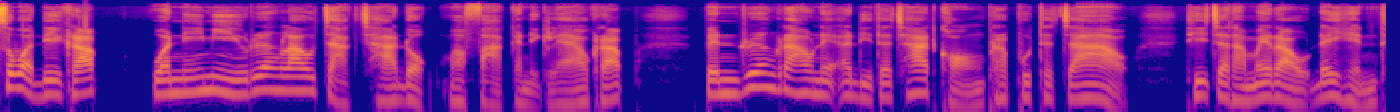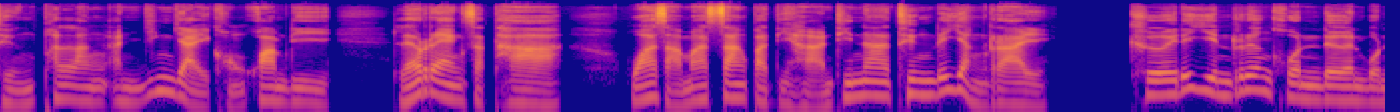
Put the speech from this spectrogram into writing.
สวัสดีครับ วันนี้มีเรื่องเล่าจากชาดกมาฝากกันอีกแล้วครับ เป็นเรื่องราวในอดีตชาติของพระพุทธเจ้า ที่จะทำให้เราได้เห็นถึงพลังอันยิ่งใหญ่ของความดี และแรงศรัทธา ว่าสามารถสร้างปาฏิหาริย์ที่น่าทึ่งได้อย่างไร เคยได้ยินเรื่องคนเดินบน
